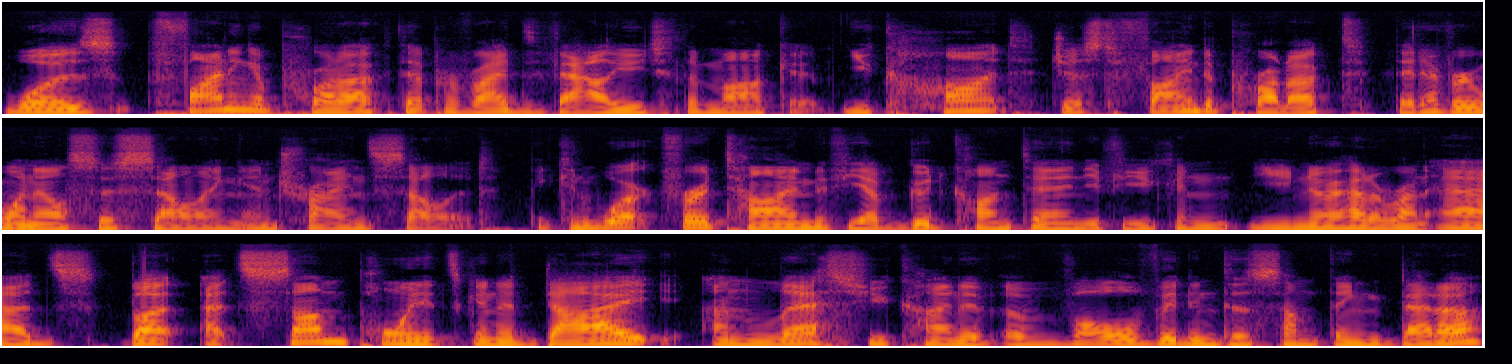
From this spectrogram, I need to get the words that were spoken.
was finding a product that provides value to the market. You can't just find a product that everyone else is selling and try and sell it. It can work for a time if you have good content, if you can you know how to run ads, but at some point it's going to die unless you kind of evolve it into something better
